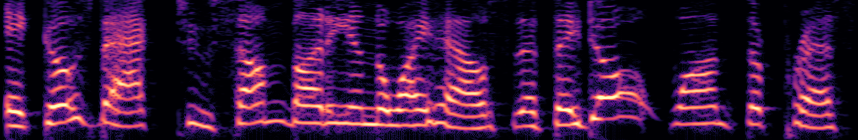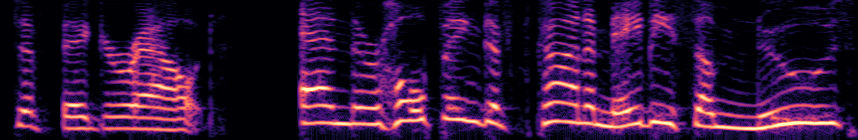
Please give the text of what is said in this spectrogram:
it goes back to somebody in the White House that they don't want the press to figure out. And they're hoping to kind of maybe some news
